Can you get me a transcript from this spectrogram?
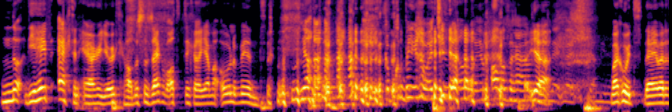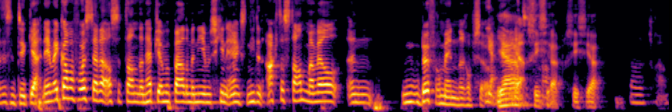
no- die heeft echt een erge jeugd gehad. Dus dan zeggen we altijd tegen haar, ja, maar Ole wint. Ja, ik kan proberen wat je Ja. wil. Je hebt alle verhalen. Ja. Nee, nee, nee, kan. Maar goed, nee, maar dat is natuurlijk... Ja, nee, maar ik kan me voorstellen als het dan... Dan heb je op een bepaalde manier misschien ergens niet een achterstand, maar wel een... een buffer minder of zo. Ja. Ja, Ja. precies, ja, precies, ja. Dat is vrouw.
